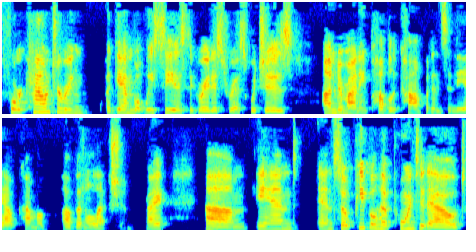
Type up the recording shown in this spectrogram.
for countering, again, what we see as the greatest risk, which is undermining public confidence in the outcome of, of an election, right? Um, and and so people have pointed out,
